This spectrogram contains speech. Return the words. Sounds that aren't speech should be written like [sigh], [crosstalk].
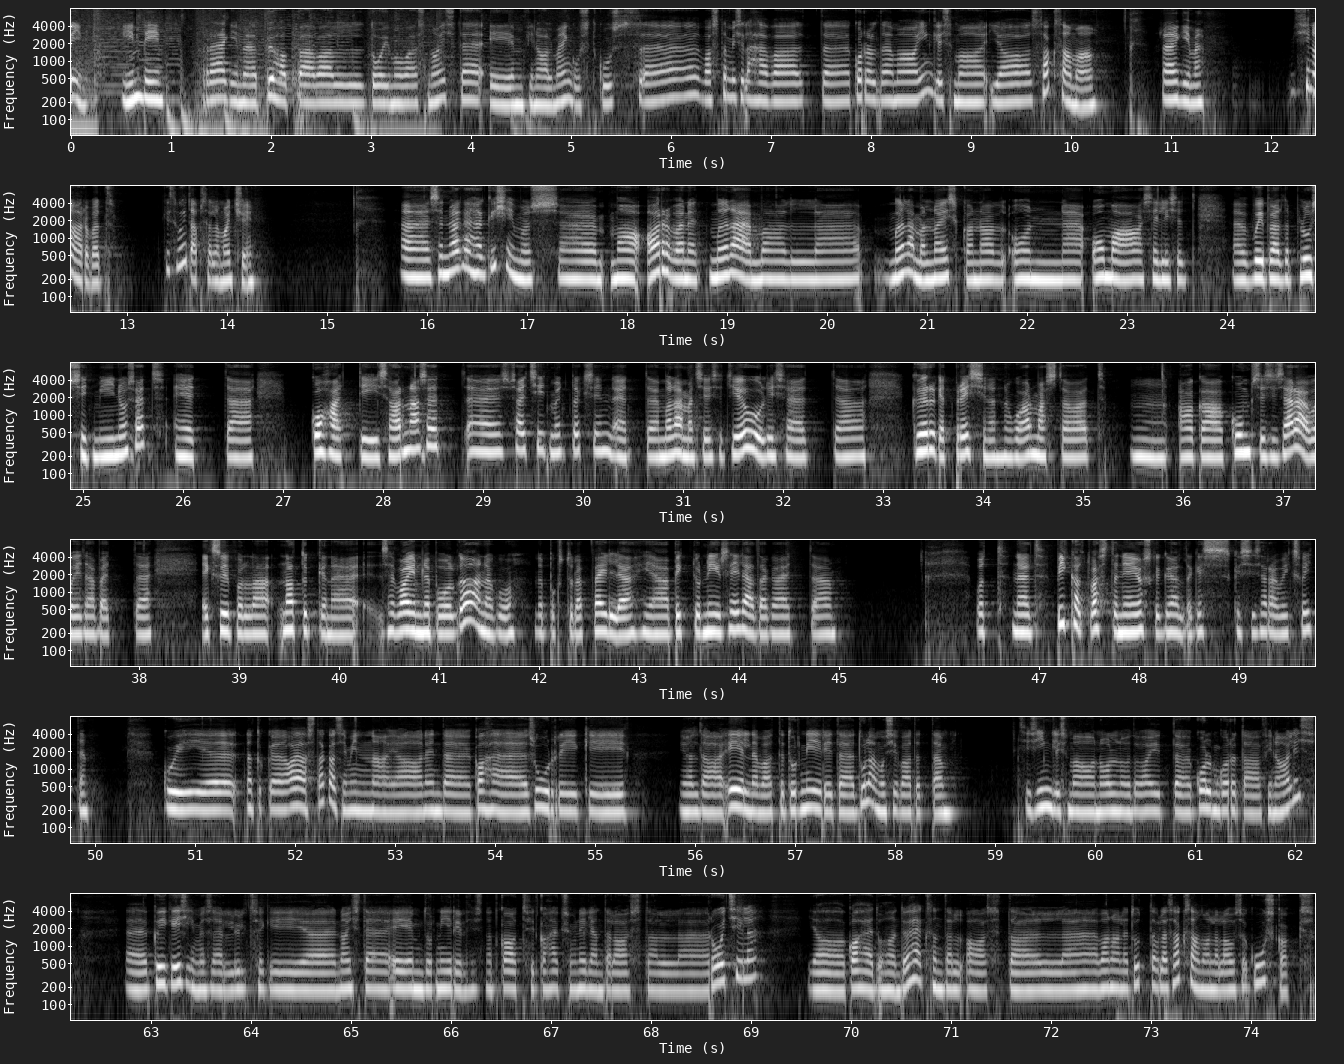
Katriin, Imbi, räägime pühapäeval toimuvast naiste EM-finaalmängust, kus äh, vastamisi lähevad äh, korraldama Inglismaa ja Saksamaa. räägime. mis sina arvad, kes võidab selle matši? Äh, see on väga hea küsimus. ma arvan, et mõlemal, mõlemal naiskonnal on oma sellised, võib öelda plussid-miinused, et kohati sarnased satsid, ma ütleksin, et mõlemad sellised jõulised, kõrget pressi nad nagu armastavad. Mm, aga kumb see siis ära võidab, et eks võib-olla natukene see vaimne pool ka nagu lõpuks tuleb välja ja pikk turniir selja taga, et vot, näed, pikalt vastan ja ei oskagi öelda, kes, kes siis ära võiks võita kui natuke ajas tagasi minna ja nende kahe suurriigi nii-öelda eelnevate turniiride tulemusi vaadata, siis Inglismaa on olnud vaid kolm korda finaalis. kõige esimesel üldsegi naiste EM-turniiril siis nad kaotasid kaheksakümne neljandal aastal Rootsile ja kahe tuhande üheksandal aastal vanale tuttavale Saksamaale lausa kuus-kaks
